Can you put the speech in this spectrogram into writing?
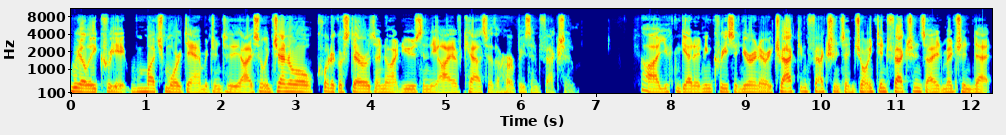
really create much more damage into the eye. So, in general, corticosteroids are not used in the eye of cats with a herpes infection. Uh, you can get an increase in urinary tract infections and joint infections. I had mentioned that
